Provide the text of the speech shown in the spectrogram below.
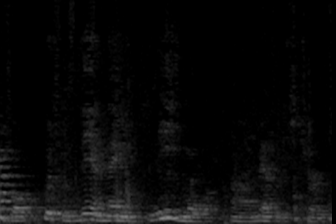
Temple, which was then named Needmore uh, Methodist Church,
